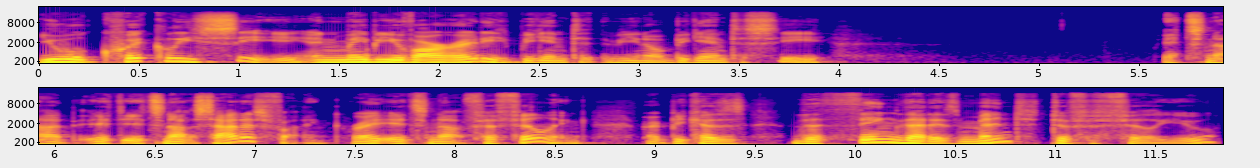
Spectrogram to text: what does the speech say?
you will quickly see, and maybe you've already begin to you know began to see it's not it, it's not satisfying right it's not fulfilling right because the thing that is meant to fulfill you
